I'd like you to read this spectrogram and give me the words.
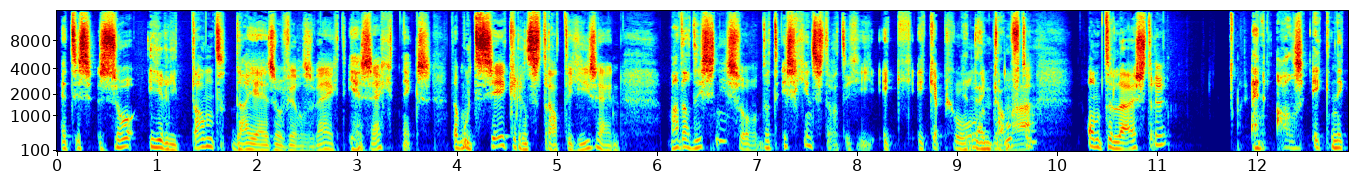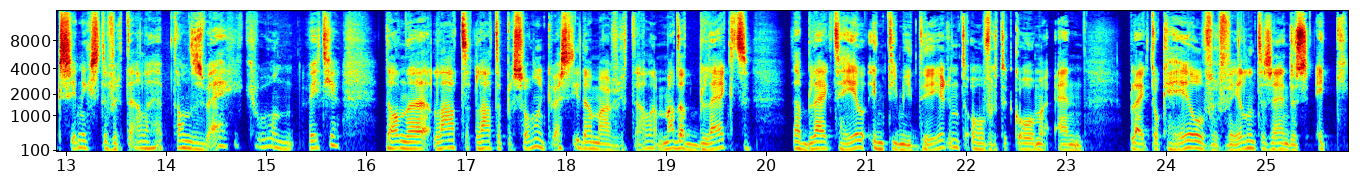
Het is zo irritant dat jij zoveel zwijgt. Je zegt niks. Dat moet zeker een strategie zijn. Maar dat is niet zo. Dat is geen strategie. Ik, ik heb gewoon de dan behoefte om te luisteren. En als ik niks zinnigs te vertellen heb, dan zwijg ik gewoon. Weet je, dan eh, laat, laat de persoon in kwestie dan maar vertellen. Maar dat blijkt, dat blijkt heel intimiderend over te komen en blijkt ook heel vervelend te zijn. Dus ik,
